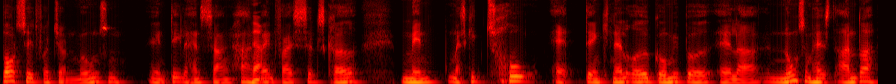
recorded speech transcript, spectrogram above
bortset fra John Mogensen. En del af hans sang har han Ja. rent faktisk selv skrevet, men man skal ikke tro, at den knaldrøde gummibåd eller nogen som helst andre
